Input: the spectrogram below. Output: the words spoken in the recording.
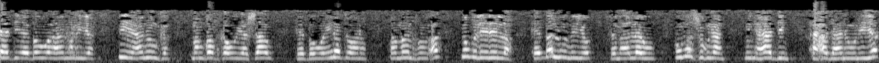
الدهدي أبوه هنوليا. به هنونك من قبك ويساو أبوهين دونه؟ ومن روحه نبلي لله. أبلو ميو فما له. هما سقنان من هاد. أحد هنونيا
